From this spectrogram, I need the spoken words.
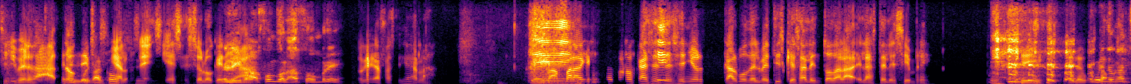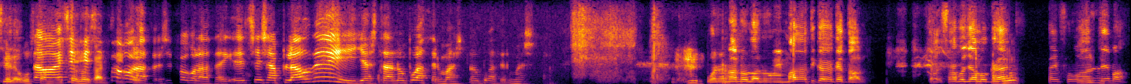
Sí, verdad. El No, de pues, Iván, ya lo sí. sé, sí, ese- solo El quería, Iván fue un golazo, hombre. solo quería fastidiarla. Que- Iván, para que no lo conozcas, es el señor calvo del Betis que sale en todas la- en las teles siempre. Sí, que le, gusta, que le gustan No, mucho ese, los ese fue golazo, ese fue golazo. Ese se aplaude y ya está, no puedo hacer más, no puedo hacer más. Bueno, Nano, la numismática, ¿qué tal? ¿Sabes ya lo que es? ¿Estás informado del tema?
